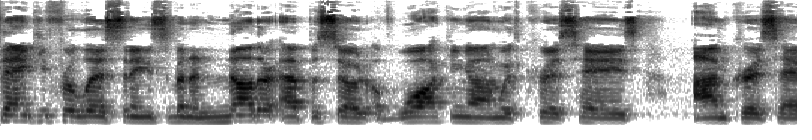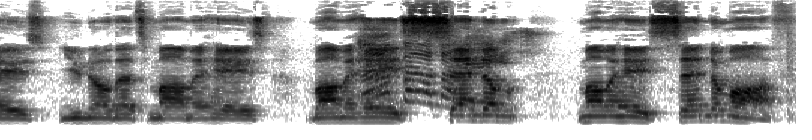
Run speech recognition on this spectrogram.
Thank you for listening. This has been another episode of Walking On with Chris Hayes. I'm Chris Hayes. You know that's Mama Hayes. Mama Hayes, send them. Mama Hayes, send them off.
